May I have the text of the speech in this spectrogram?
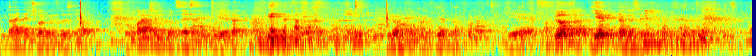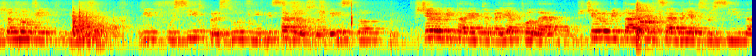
вітання чорний зазняв. Бо Панченко це слідкує, так? Є. А пленка? Є Віталій Васильович? Шановні від усіх присутніх, від себе особисто, щиро вітаю тебе як колегу, щиро вітаю від себе як сусіда,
